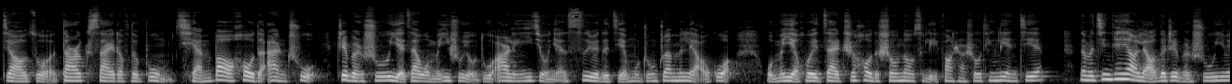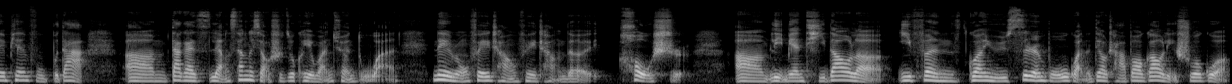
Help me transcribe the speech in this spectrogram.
叫做《Dark Side of the Boom》前爆后的暗处。这本书也在我们艺术有毒二零一九年四月的节目中专门聊过，我们也会在之后的 Show Notes 里放上收听链接。那么今天要聊的这本书，因为篇幅不大，嗯，大概两三个小时就可以完全读完，内容非常非常的厚实。啊，里面提到了一份关于私人博物馆的调查报告，里说过，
